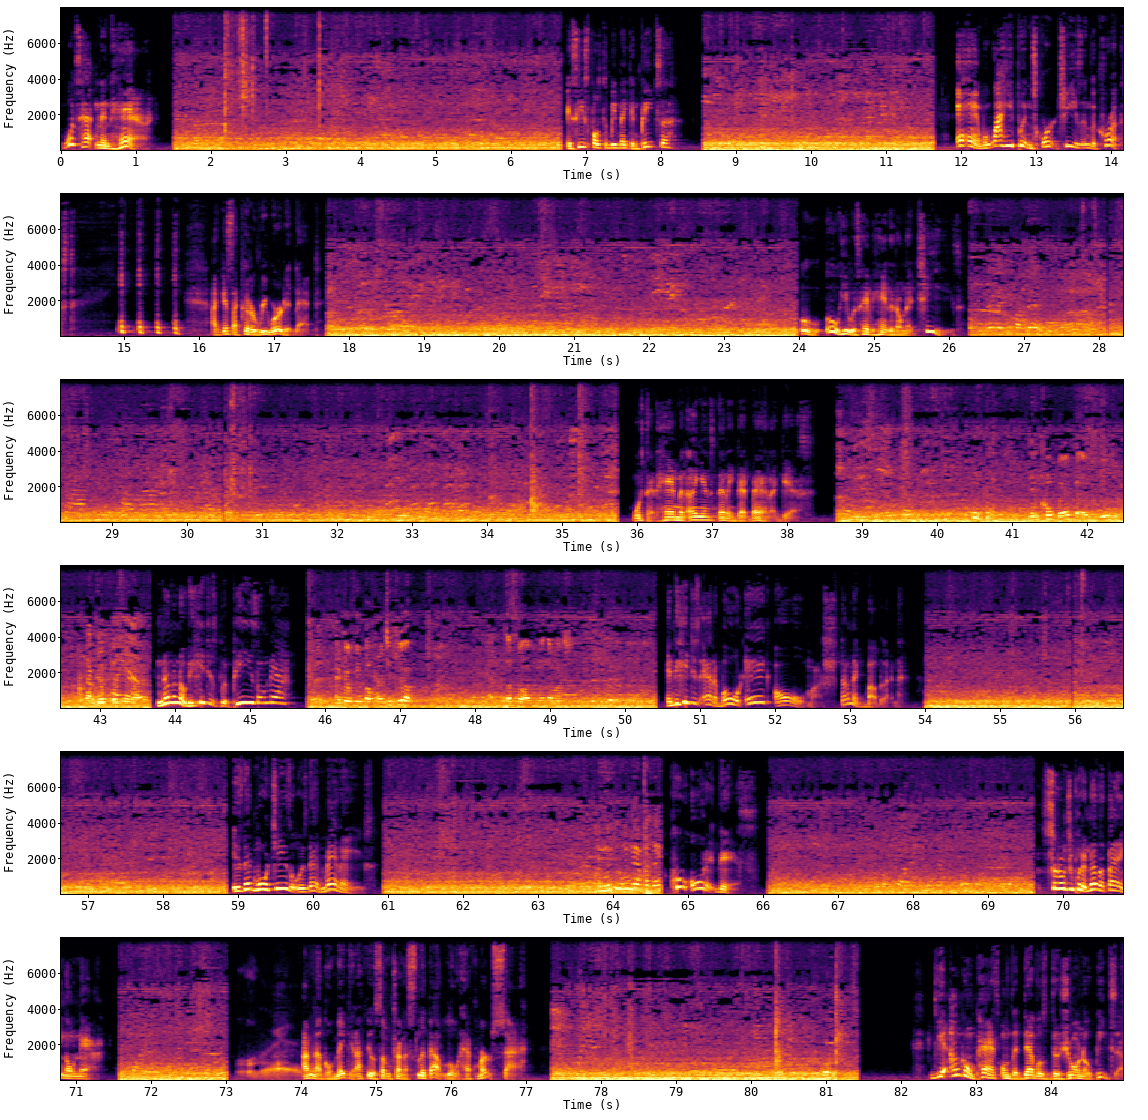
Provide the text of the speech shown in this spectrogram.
What's happening here? Is he supposed to be making pizza? And well, why he putting squirt cheese in the crust? I guess I could have reworded that. Ooh, ooh, he was heavy-handed on that cheese. What's that, ham and onions? That ain't that bad, I guess. No, no, no. Did he just put peas on there? And did he just add a boiled egg? Oh, my stomach bubbling. Is that more cheese or is that mayonnaise? Who ordered this? So don't you put another thing on there? I'm not gonna make it. I feel something trying to slip out. Lord have mercy. Yeah, I'm gonna pass on the devil's DiGiorno pizza.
